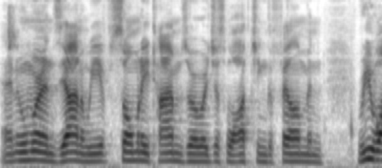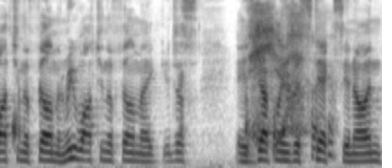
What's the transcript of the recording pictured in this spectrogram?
and Omer and Zayyan, we have so many times where we're just watching the film and rewatching the film and rewatching the film. Like, it just, it definitely just sticks, you know. And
